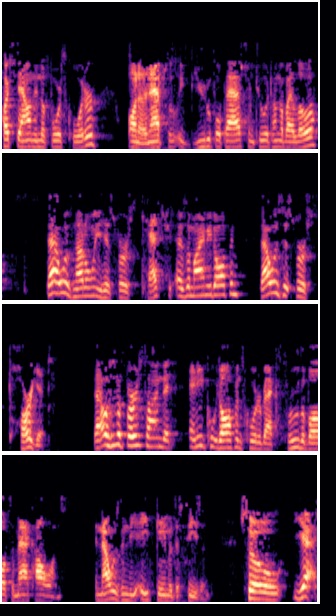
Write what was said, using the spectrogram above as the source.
touchdown in the fourth quarter on an absolutely beautiful pass from Tua Tagovailoa. That was not only his first catch as a Miami Dolphin, that was his first target. That was the first time that any Dolphins quarterback threw the ball to Mack Hollins, and that was in the eighth game of the season. So yes,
